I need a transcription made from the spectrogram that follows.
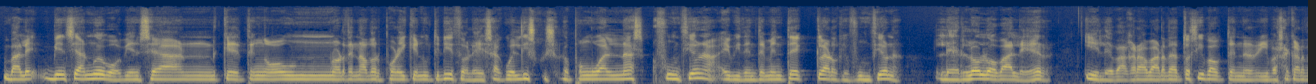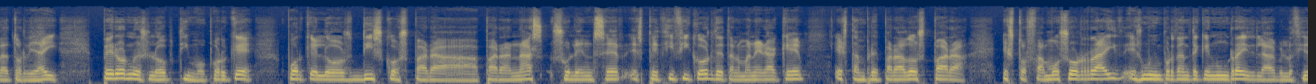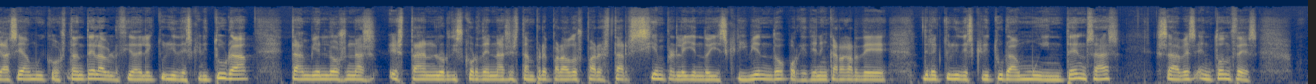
¿vale? Bien sea nuevo, bien sea que tengo un ordenador por ahí que no utilizo, le saco el disco y se lo pongo al NAS, ¿funciona? Evidentemente, claro que funciona. Leerlo lo va a leer y le va a grabar datos y va a obtener y va a sacar datos de ahí. Pero no es lo óptimo. ¿Por qué? Porque los discos para, para NAS suelen ser específicos de tal manera que están preparados para estos famosos RAID. Es muy importante que en un RAID la velocidad sea muy constante, la velocidad de lectura y de escritura. También los NAS están, los discos de NAS están preparados para estar siempre leyendo y escribiendo, porque tienen cargas de, de lectura y de escritura muy intensas. ¿Sabes? Entonces,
